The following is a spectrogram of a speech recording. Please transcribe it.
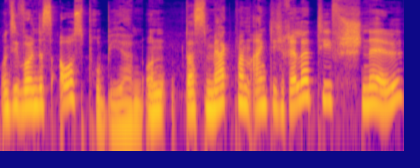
und sie wollen das ausprobieren. Und das merkt man eigentlich relativ schnell,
